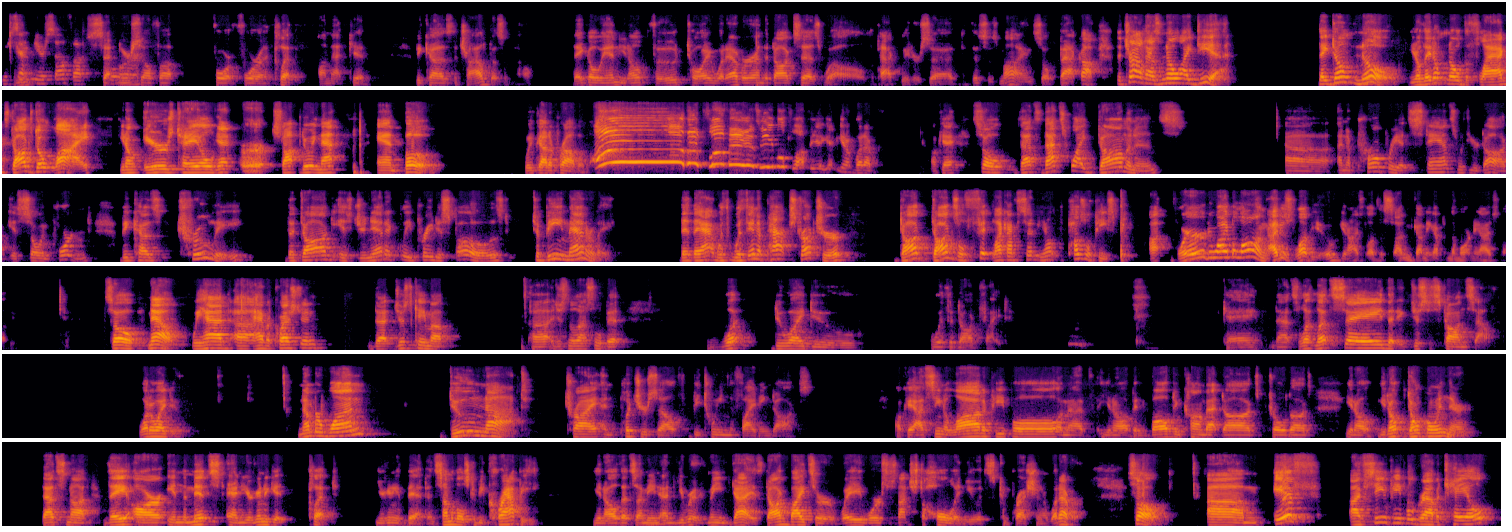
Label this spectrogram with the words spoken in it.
You're setting yourself up. setting for- yourself up for for a clip on that kid because the child doesn't know. They go in, you know, food, toy, whatever, and the dog says, "Well, the pack leader said this is mine, so back off." The child has no idea. They don't know. You know, they don't know the flags. Dogs don't lie. You know, ears, tail, get er, stop doing that, and boom, we've got a problem. Oh, that fluffy is evil fluffy again. You know, whatever. Okay, so that's that's why dominance, uh, an appropriate stance with your dog is so important because truly, the dog is genetically predisposed to be mannerly. That they with within a pack structure, dog dogs will fit like I've said. You know, puzzle piece. Uh, where do I belong? I just love you. You know, I just love the sun coming up in the morning. I just love you. So now we had, uh, I have a question that just came up uh, just in the last little bit. What do I do with a dog fight? Okay, that's let, let's say that it just has gone south. What do I do? Number one, do not try and put yourself between the fighting dogs. Okay, I've seen a lot of people. I mean, I've you know I've been involved in combat dogs, patrol dogs. You know, you don't don't go in there. That's not. They are in the midst, and you're going to get clipped. You're going to get bit, and some of those could be crappy. You know, that's I mean, and you I mean, guys, dog bites are way worse. It's not just a hole in you; it's compression or whatever. So, um, if I've seen people grab a tail.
